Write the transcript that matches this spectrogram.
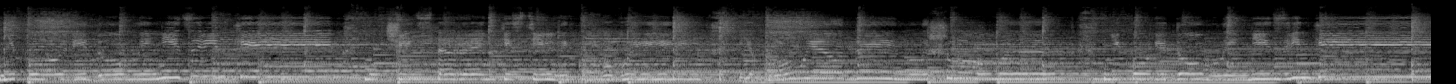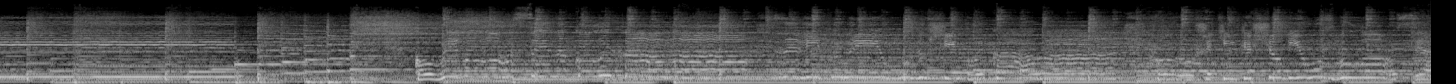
ні повідомлень, ні дзвінків, мовчить старенький стільний ковик, в тільки щоб йому збулося,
